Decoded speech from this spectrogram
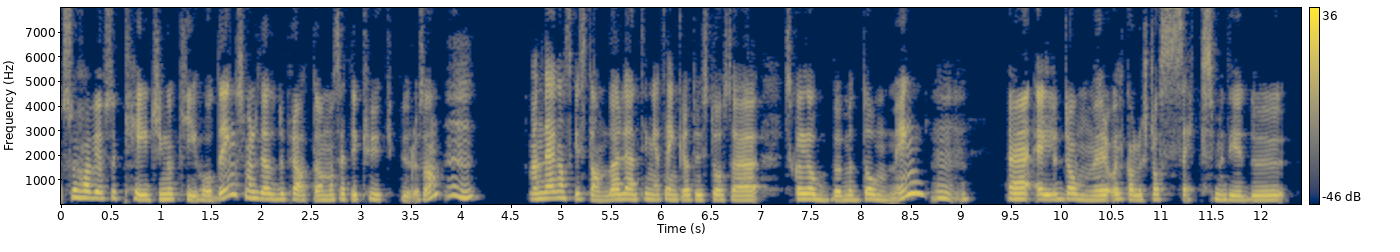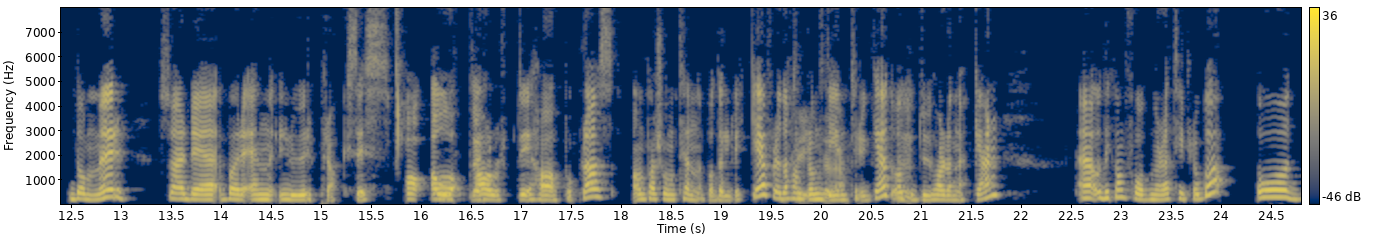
så har vi også caging og keyholding, som er litt det du prata om å sette i kukbur og sånn. Mm. Men det er ganske standard. Det er en ting jeg tenker at hvis du også skal jobbe med domming, Mm. eh, eller dommer og ikke har lyst til å ha sex med de du dommer, så er det bare en lur praksis å alltid. alltid ha på plass om personen tenner på det eller ikke, fordi det handler om din trygghet, og at Mm. du har den nøkkelen. Eh, Og de kan få det når det er tid til å gå, og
